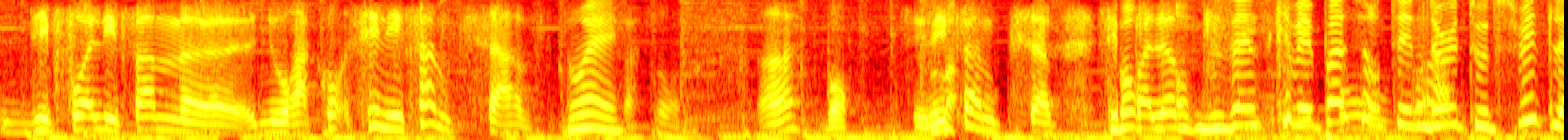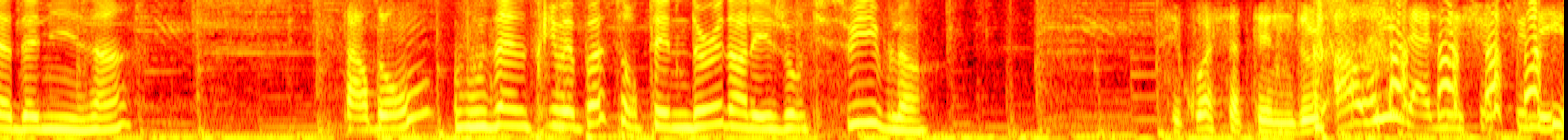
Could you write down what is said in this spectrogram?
des fois, les femmes euh, nous racontent, c'est les femmes qui savent. Ouais. De toute façon. Hein? Bon, c'est les Bon. femmes qui savent. C'est bon, pas l'homme vous inscrivez pas sur Tinder tout de suite là Denise hein? Pardon? Vous inscrivez pas sur Tinder dans les jours qui suivent là? C'est quoi ça Tinder? Ah oui, aller chercher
